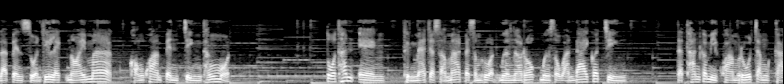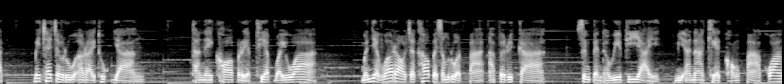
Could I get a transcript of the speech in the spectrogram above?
และเป็นส่วนที่เล็กน้อยมากของความเป็นจริงทั้งหมด ตัวท่านเองถึงแม้จะสามารถไปสำรวจเมืองนรกเมืองสวรรค์ได้ก็จริง แต่ท่านก็มีความรู้จำกัด ไม่ใช่จะรู้อะไรทุกอย่าง ท่านในข้อเปรียบเทียบไว้ว่า เหมือนอย่างว่าเราจะเข้าไปสำรวจป่าแอฟริกา ซึ่งเป็นทวีปที่ใหญ่มีอาณาเขตของป่ากว้าง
